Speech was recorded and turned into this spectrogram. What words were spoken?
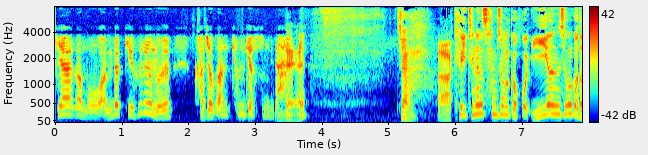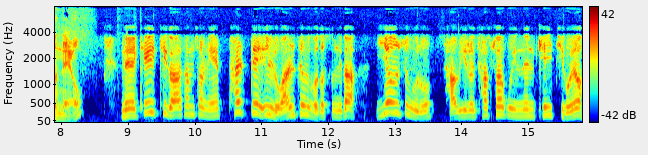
기아가 뭐 완벽히 흐름을 가져간 경기였습니다. 네. 자, 아, KT는 삼성을 꺾고 2연승을 거뒀네요. 네, KT가 삼성에 8대 1로 완승을 거뒀습니다. 2연승으로 4위를 사수하고 있는 KT고요.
